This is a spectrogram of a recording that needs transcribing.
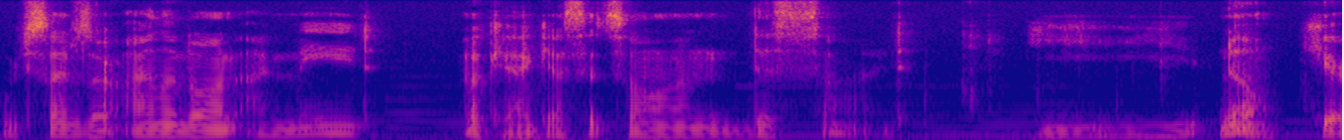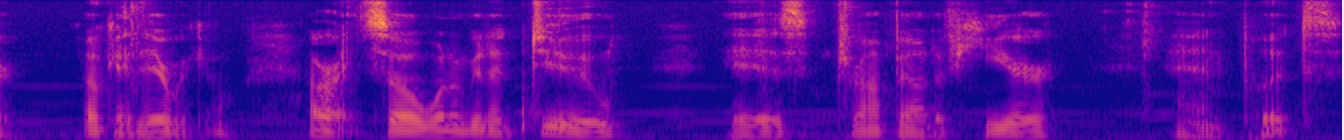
which side is our island on? I made Okay, I guess it's on this side. no, here. Okay, there we go. All right, so what I'm going to do is drop out of here and put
